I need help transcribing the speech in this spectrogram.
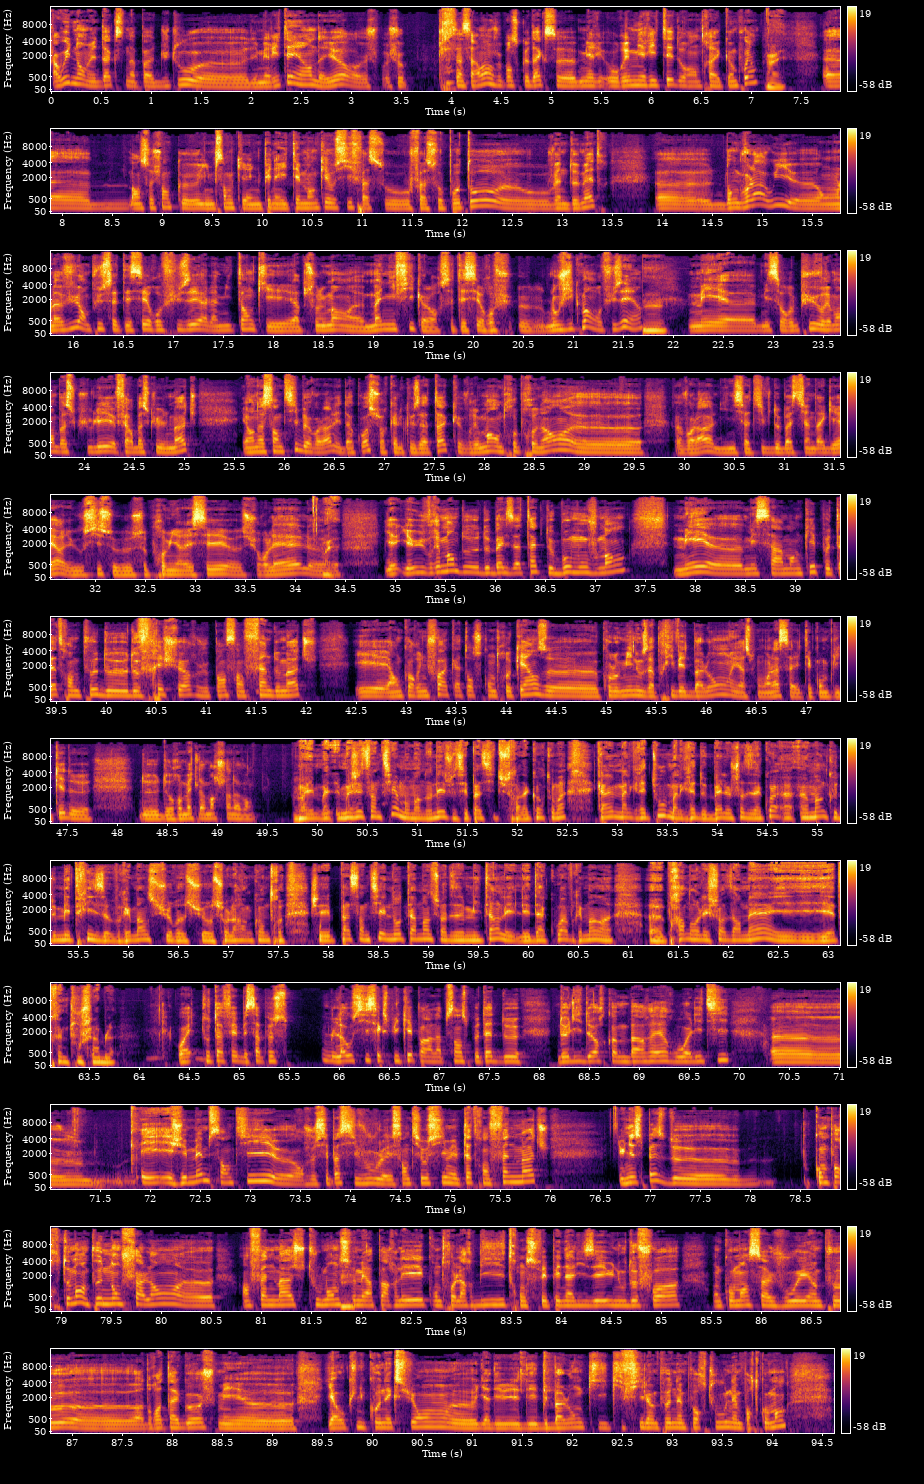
Ah oui, non, mais Dax n'a pas du tout euh, démérité. Hein. D'ailleurs, je, je- sincèrement, je pense que Dax méri- aurait mérité de rentrer avec un point. Ouais. Euh, en sachant qu'il me semble qu'il y a une pénalité manquée aussi face au, face au poteau, euh, aux 22 mètres. Euh, donc voilà, oui, euh, on l'a vu. En plus, cet essai refusé à la mi-temps qui est absolument euh, magnifique. Alors, cet essai refu- logiquement refusé, hein, Mm. mais, mais ça aurait pu vraiment basculer, faire basculer le match. Et on a senti, ben voilà, les Dacois sur quelques attaques vraiment entreprenants. Voilà, l'initiative de Bastien Daguerre. Il y a eu aussi ce, ce premier essai sur l'aile. Ouais. Il, y a, il y a eu vraiment de, de belles attaques, de beaux mouvements, mais mais ça a manqué peut-être un peu de, de fraîcheur, je pense, en fin de match. Et encore une fois, à 14 contre 15, euh, Colomiers nous a privé de ballon et à ce moment-là, ça a été compliqué de, de, de remettre la marche en avant. Ouais, moi j'ai senti à un moment donné, je sais pas si tu seras d'accord Thomas, quand même malgré tout, malgré de belles choses des Aquas, un, manque de maîtrise vraiment sur sur sur la rencontre. J'ai pas senti, et notamment sur la deuxième mi-temps, les, les Dacois vraiment euh, euh, prendre les choses en main et, et être intouchables. Ouais, tout à fait. Mais ça peut s- là aussi s'expliquer par l'absence peut-être de, de leaders comme Barrère ou Aliti. Euh, et et j'ai même senti, euh, alors je sais pas si vous l'avez senti aussi, mais peut-être en fin de match, une espèce de comportement un peu nonchalant euh, en fin de match. Tout le monde se met à parler contre l'arbitre, on se fait pénaliser une ou deux fois, on commence à jouer un peu euh, à droite à gauche, mais il n'y a aucune connexion. Il y a des, des, des ballons qui, qui, filent un peu n'importe où, n'importe comment.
